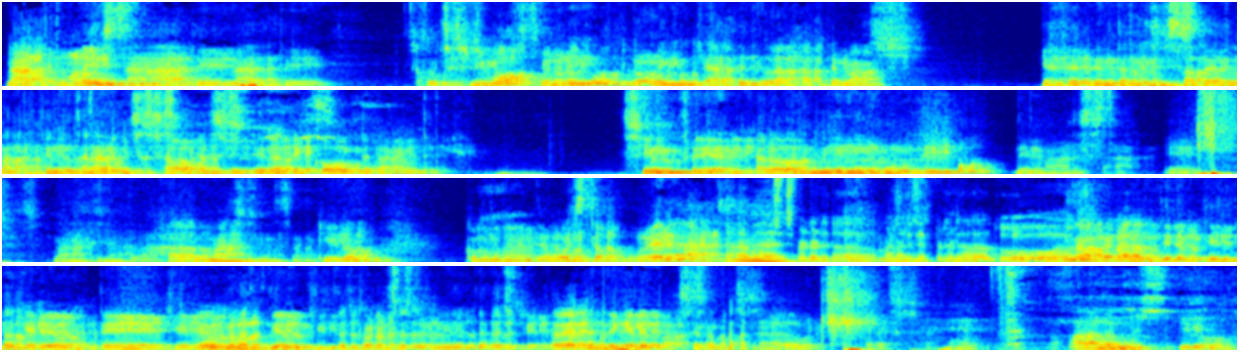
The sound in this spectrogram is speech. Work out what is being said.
Nada te molesta, nada te, nada te... Escuchas mi voz, pero mi voz lo único que hace es relajarte más y hacerte entrar en ese estado de relajación tan al que estás ahora, sintiéndote completamente bien. Sin frío ni calor ni ningún tipo de malestar. Eso es. Más y más relajado, más tranquilo, completamente vuestro. Buenas. Me has despertado. ¿Me has despertado tú? o- No, pega un tironcito que veo que, te, que veo que los tironcitos con estás dormido te despierta. Hay gente que le pase, no pasa nada. Bueno, eso. Relajado, muy tranquilo,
